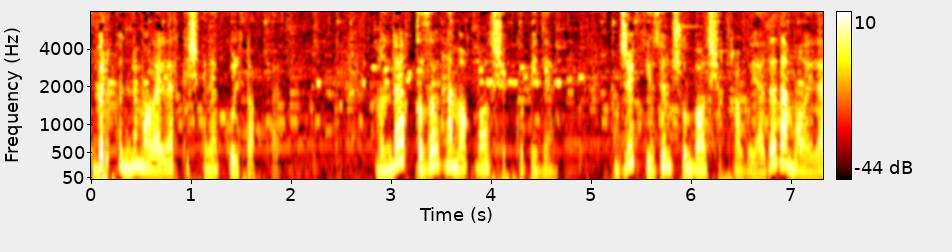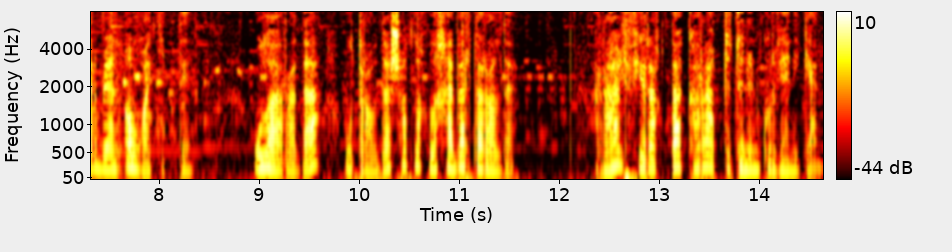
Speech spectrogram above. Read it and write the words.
бер көнне малайлар кечкенә күл тапты монда кызыл һәм ак балчык күп иде джек йөзен шул балчыкка буяды да малайлар белән ауга китте ул арада утрауда шатлыклы хәбәр таралды ральф еракта карап төтөнен күргән икән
